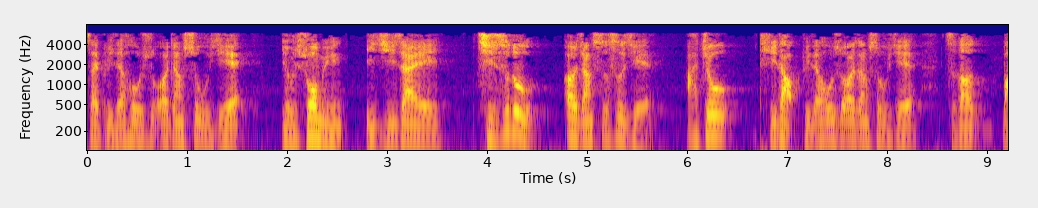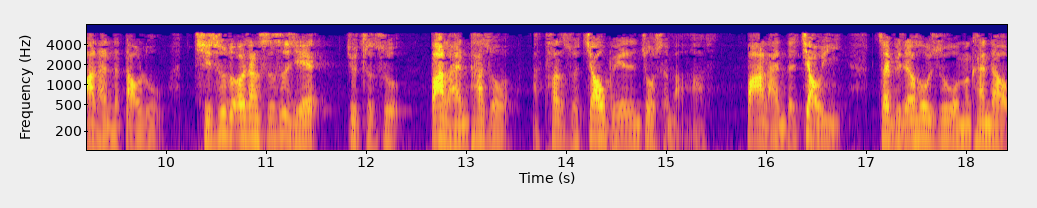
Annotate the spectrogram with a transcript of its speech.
在彼得后书二章十五节有说明，以及在启示录二章十四节啊就。提到彼得后书二章十五节指到巴兰的道路，启示录二章十四节就指出巴兰他所他所教别人做什么啊，巴兰的教义，在彼得后书我们看到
